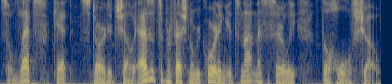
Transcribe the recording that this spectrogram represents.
So let's get started, shall we? As it's a professional recording, it's not necessarily the whole show.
